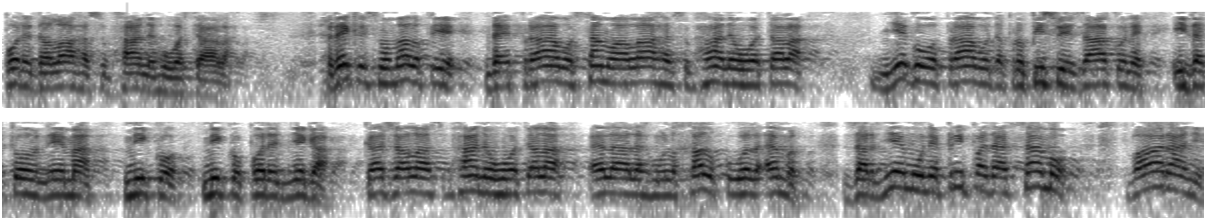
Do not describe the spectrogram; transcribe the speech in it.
pored Allaha subhanahu wa ta'ala. Rekli smo malo prije da je pravo samo Allaha subhanahu wa ta'ala njegovo pravo da propisuje zakone i da to nema niko, niko pored njega. Kaže Allah subhanahu wa ta'ala Ela halku wal emr. Zar njemu ne pripada samo stvaranje?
